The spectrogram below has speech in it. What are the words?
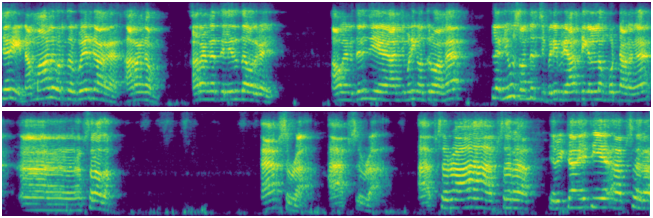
சரி நம்ம ஆளு ஒருத்தர் போயிருக்காங்க. அரங்கம். அரங்கத்தில் இருந்தவர்கள். அவங்க எனக்கு தெரிஞ்சு அஞ்சு மணிக்கு வந்துருவாங்க. இல்லை நியூஸ் வந்துருச்சு. பெரிய பெரிய ஆர்டிகல்லாம் போட்டானுங்க. அப்சரா தான். ஆப்சரா ஆப்சரா அப்சரா அப்சரா ரிட்டாயத்தி அப்சரா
